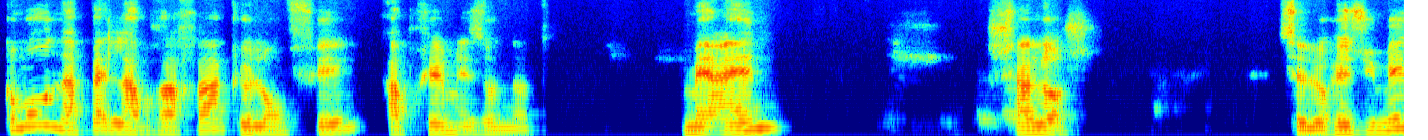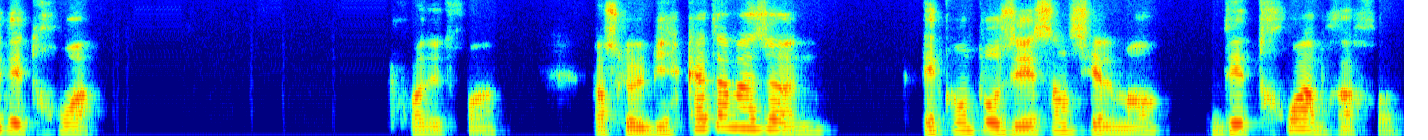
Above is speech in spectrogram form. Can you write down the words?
Comment on appelle la bracha que l'on fait après mésonote Me'en, shalosh. C'est le résumé des trois. Trois des trois. Parce que le Birkat Amazon, est composé essentiellement des trois brachot.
